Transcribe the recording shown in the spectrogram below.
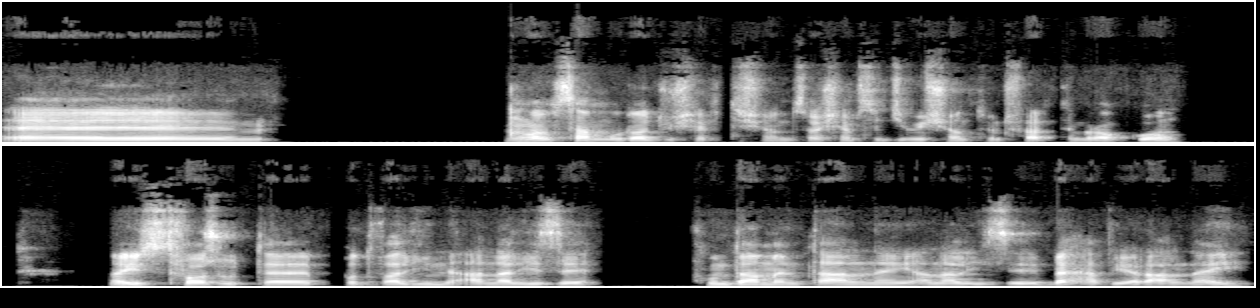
E, no, sam urodził się w 1894 roku. No i stworzył te podwaliny analizy fundamentalnej, analizy behawioralnej,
